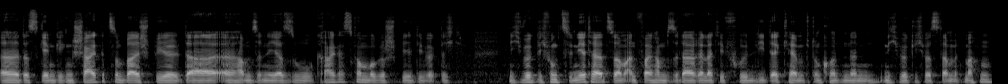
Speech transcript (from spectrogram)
Äh, das Game gegen Schalke zum Beispiel, da äh, haben sie eine Yasu-Kragas-Kombo gespielt, die wirklich nicht wirklich funktioniert hat. So am Anfang haben sie da relativ früh ein Lead erkämpft und konnten dann nicht wirklich was damit machen.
